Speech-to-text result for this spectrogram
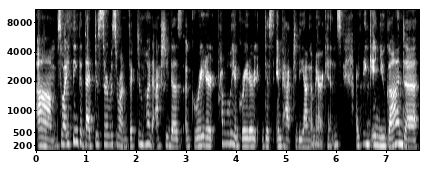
Um, so I think that that disservice around victimhood actually does a greater, probably a greater dis impact to the young Americans. I think in Uganda,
